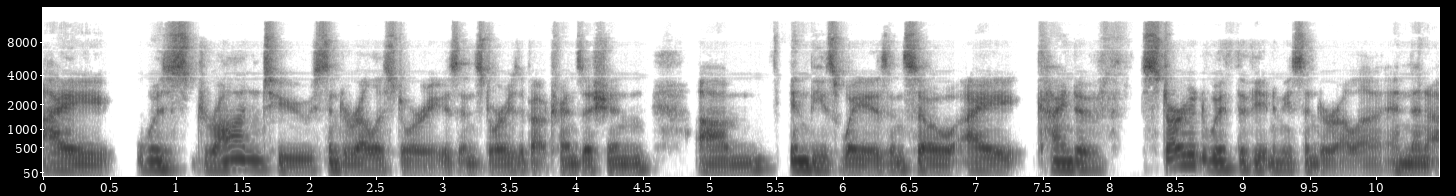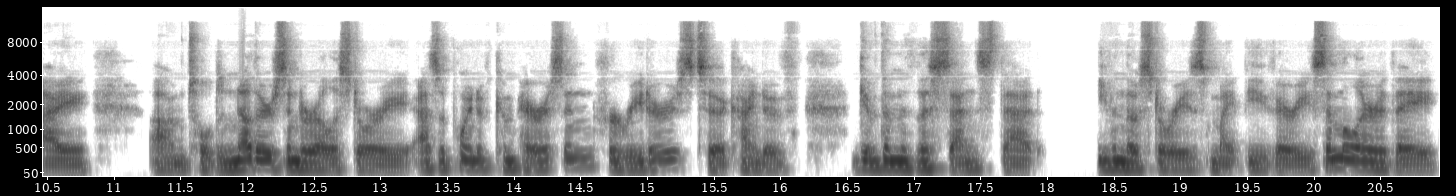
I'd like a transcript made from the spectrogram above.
I was drawn to Cinderella stories and stories about transition um, in these ways. And so I kind of started with the Vietnamese Cinderella, and then I um, told another Cinderella story as a point of comparison for readers to kind of give them the sense that even though stories might be very similar, they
